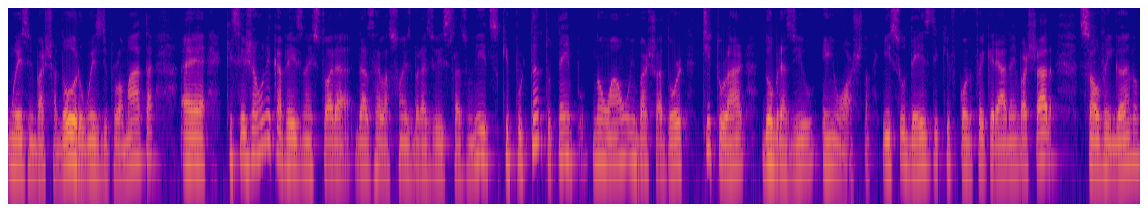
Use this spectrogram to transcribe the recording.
um ex-embaixador, um ex-diplomata, é, que seja a única vez na história das relações Brasil e Estados Unidos que por tanto tempo não há um embaixador titular do Brasil em Washington. Isso desde que quando foi criada a embaixada, salvo engano,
